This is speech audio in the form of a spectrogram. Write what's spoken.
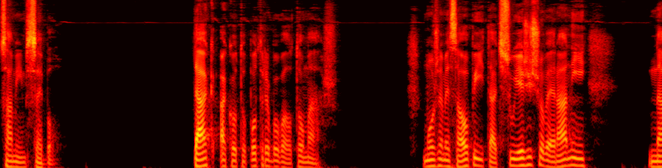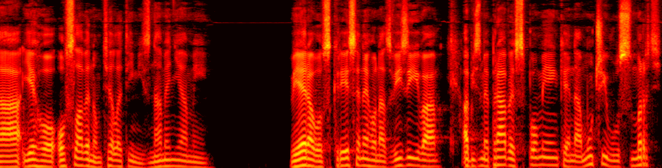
Samým sebou. Tak, ako to potreboval Tomáš. Môžeme sa opýtať, sú Ježišové rany na jeho oslavenom tele tými znameniami? Viera vo skrieseného nás vyzýva, aby sme práve v spomienke na mučivú smrť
